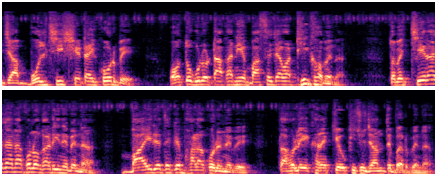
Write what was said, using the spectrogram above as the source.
যা বলছি সেটাই করবে। অতগুলো টাকা নিয়ে বাসে যাওয়া ঠিক হবে না। তবে চেনা জানা কোনো গাড়ি নেবে না। বাইরে থেকে ভাড়া করে নেবে। তাহলে এখানে কেউ কিছু জানতে পারবে না।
